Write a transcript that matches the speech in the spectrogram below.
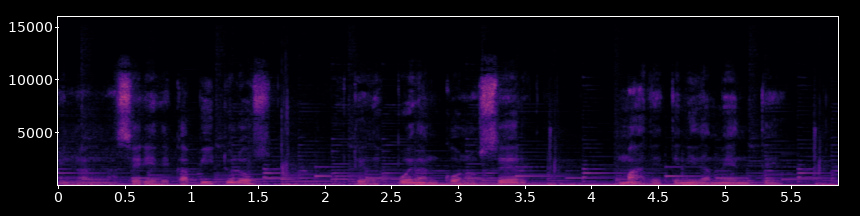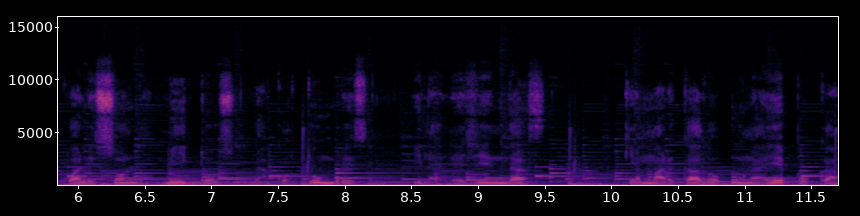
en una serie de capítulos, ustedes puedan conocer más detenidamente cuáles son los mitos, las costumbres y las leyendas que han marcado una época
